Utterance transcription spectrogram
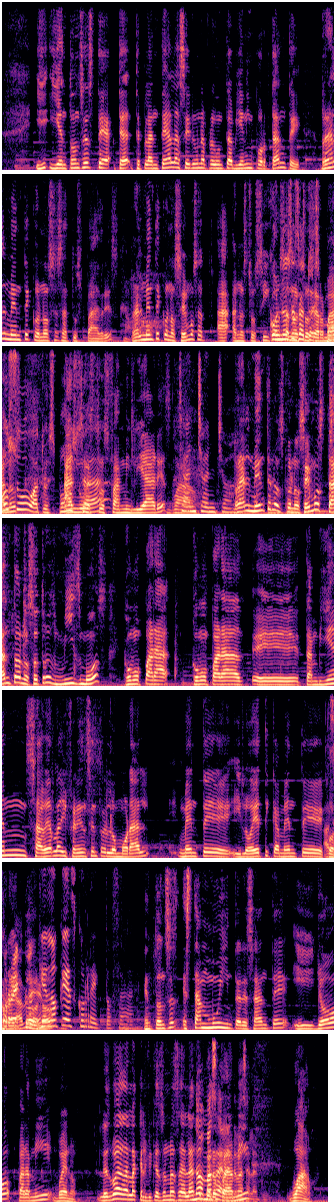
Y, y entonces te, te- te plantea la serie una pregunta bien importante. ¿Realmente conoces a tus padres? ¿Realmente conocemos a, a- a nuestros hijos, a ¿Conoces a, nuestros tu hermanos, esposo o a tu esposa? a nuestros familiares? Wow. Chan, chan, chan. ¿Realmente nos conocemos tanto a nosotros mismos como para, como para eh, también saber la diferencia entre lo moralmente y lo éticamente correcto? Aceptable, ¿Qué es ¿no? lo que es correcto? O sea, Entonces está muy interesante y yo, para mí, bueno, les voy a dar la calificación más adelante, No, más pero adelante, para más mí, adelante.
